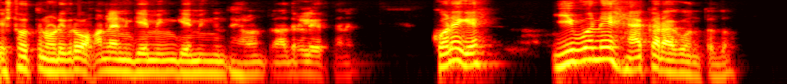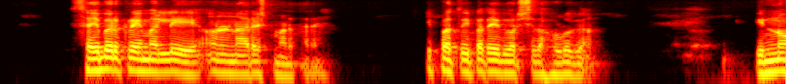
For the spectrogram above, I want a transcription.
ಎಷ್ಟೊತ್ತು ನೋಡಿದ್ರು ಆನ್ಲೈನ್ ಗೇಮಿಂಗ್ ಗೇಮಿಂಗ್ ಅಂತ ಹೇಳುವಂತ ಅದರಲ್ಲಿ ಇರ್ತಾನೆ. ಕೊನೆಗೆ ಇವನೇ ಹ್ಯಾಕರ್ ಆಗುವಂಥದ್ದು. ಸೈಬರ್ ಕ್ರೈಮ್ ಅಲ್ಲಿ ಅವನನ್ನು ಅರೆಸ್ಟ್ ಮಾಡ್ತಾರೆ. ಇಪ್ಪತ್ತು, ಇಪ್ಪತ್ತೈದು ವರ್ಷದ ಹುಡುಗ. ಇನ್ನೂ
